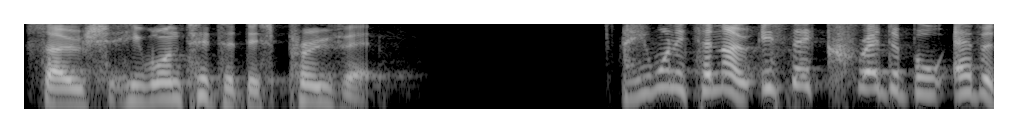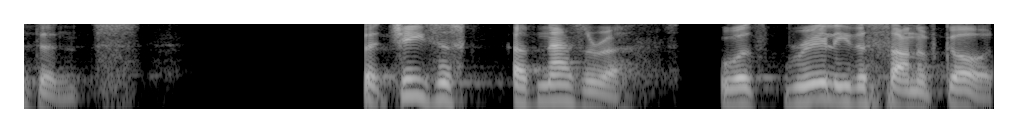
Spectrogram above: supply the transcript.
so he wanted to disprove it. He wanted to know is there credible evidence that Jesus of Nazareth was really the Son of God?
